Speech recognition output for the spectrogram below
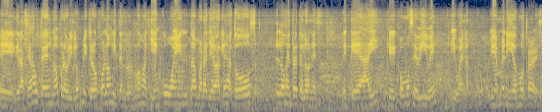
Eh, gracias a ustedes ¿no? por abrir los micrófonos y tenernos aquí en cuenta para llevarles a todos los entretelones de qué hay, que cómo se vive y bueno, bienvenidos otra vez.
